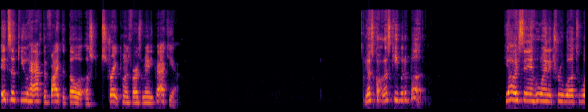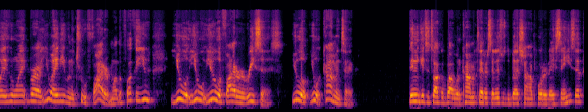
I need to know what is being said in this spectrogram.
It took you half the fight to throw a, a straight punch versus Manny Pacquiao. Let's call. Let's keep it a buck. He always saying who ain't a true welterweight, who ain't, bro. You ain't even a true fighter, motherfucker. You, you, you, you a fighter in recess. You, a, you a commentator. Then he get to talk about what a commentator said this was the best Shawn Porter they seen. He said,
